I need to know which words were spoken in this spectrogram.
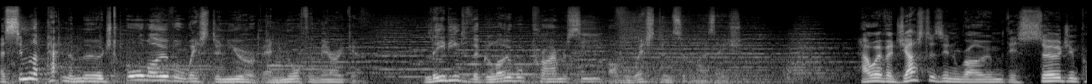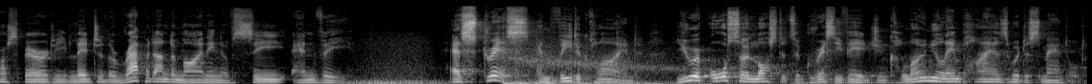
A similar pattern emerged all over Western Europe and North America, leading to the global primacy of Western civilization. However, just as in Rome, this surge in prosperity led to the rapid undermining of C and V. As stress and V declined, Europe also lost its aggressive edge and colonial empires were dismantled.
